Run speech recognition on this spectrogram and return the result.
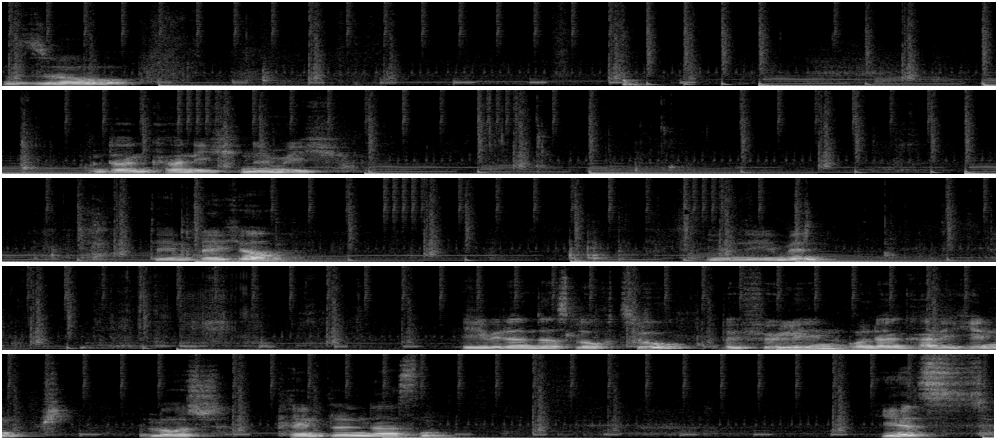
So. Und dann kann ich nämlich den Becher hier nehmen, hebe dann das Loch zu, befülle ihn und dann kann ich ihn lospendeln lassen. Jetzt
